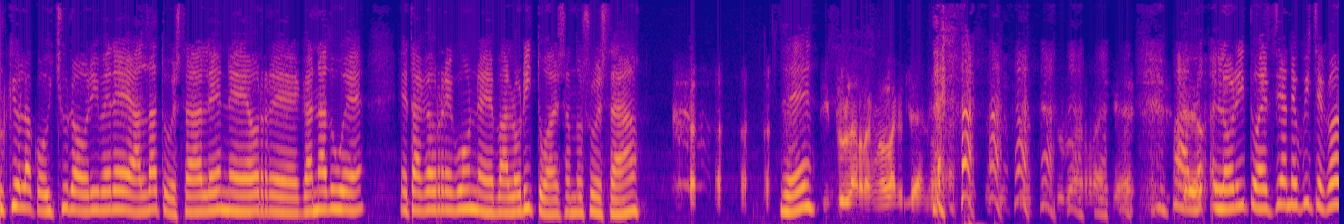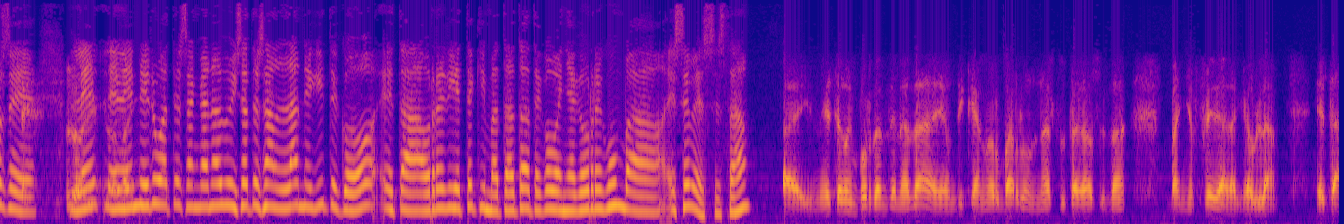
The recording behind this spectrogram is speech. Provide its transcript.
urkiolako itxura hori bere aldatu, ez da, lehen e, horre ganadue, eta gaur egun e, baloritua, esan dozu, ez da? Eh? Titularrak nolak etea, no? Titularrak, eh? Ba, lo, loritu, ez zian eukitzeko, ze lehen eru atesan ganadu izatezan lan egiteko, eta horreri etekin bat baina gaur egun, ba, ez ebez, ez da? Bai, niretzako importantena da, e, ondik anor barru naztuta gauz eta baino fedea da gaula. Eta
